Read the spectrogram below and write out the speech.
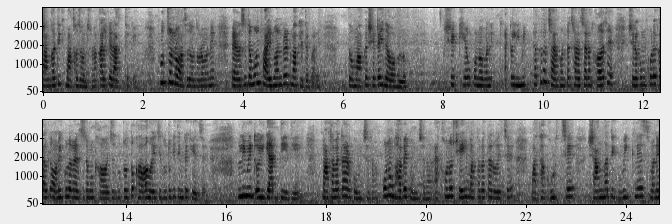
সাংঘাতিক মাথা যন্ত্রণা, কালকে রাত থেকে। প্রচণ্ড মাথা যন্ত্রণা মানে প্যারাসিটামল ফাইভ হান্ড্রেড মা খেতে পারে। তো মাকে সেটাই দেওয়া হলো। সে খেয়েও কোনো মানে একটা লিমিট থাকে তো, চার ঘণ্টা ছাড়া ছাড়া খাওয়া যায়, সেরকম করে কালকে অনেকগুলো প্যারাসিটামল খাওয়া হয়েছে, দুটো তো খাওয়া হয়েছে, দুটো কি তিনটে খেয়েছে। লিমিট ওই গ্যাপ দিয়ে দিয়েই। মাথা ব্যথা আর কমছে না, কোনোভাবে কমছে না। এখনও সেই মাথা ব্যথা রয়েছে, মাথা ঘুরছে, সাংঘাতিক উইকনেস মানে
